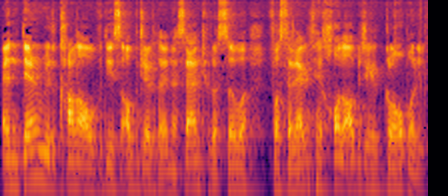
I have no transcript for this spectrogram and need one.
and then read count of this object and send to the server for selecting hot object globally.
